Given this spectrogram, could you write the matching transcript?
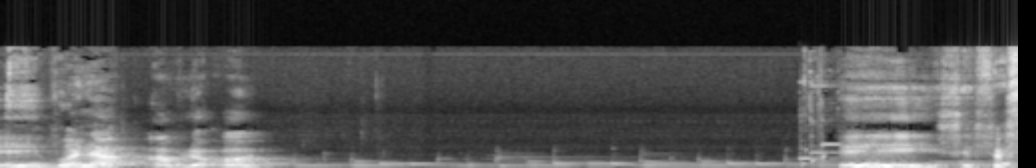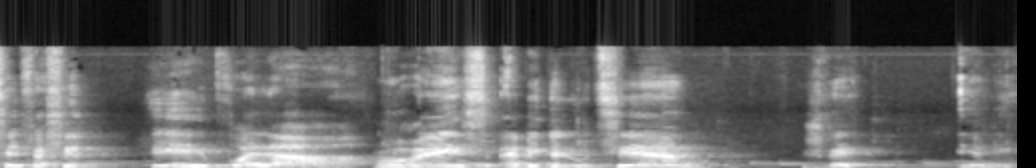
Et voilà, en voilà un. Et c'est facile, facile. Et voilà. On rince avec de l'eau tienne. Je vais y aller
